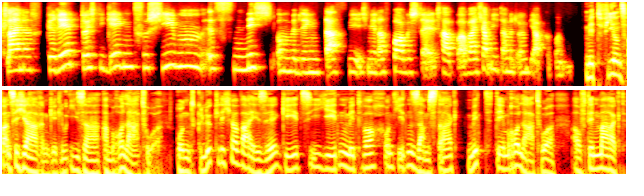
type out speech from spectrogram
kleines Gerät durch die Gegend zu schieben, ist nicht unbedingt das, wie ich mir das vorgestellt habe. Aber ich habe mich damit irgendwie abgefunden. Mit 24 Jahren geht Luisa am Rollator. Und glücklicherweise geht sie jeden Mittwoch und jeden Samstag mit dem Rollator auf den Markt,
